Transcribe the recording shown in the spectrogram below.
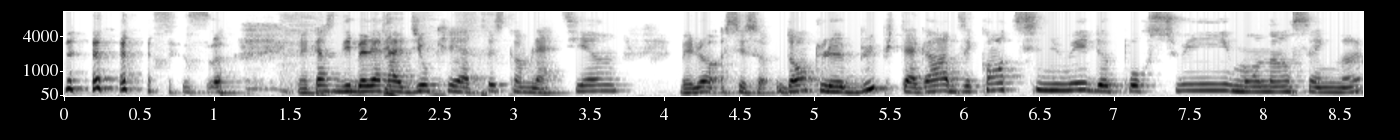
C'est ça. Mais quand c'est des belles radios créatrices comme la tienne, mais ben là, c'est ça. Donc, le but, Pythagore dit continuer de poursuivre mon enseignement.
